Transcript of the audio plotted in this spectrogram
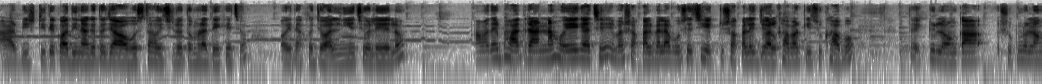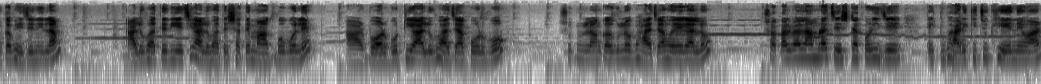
আর বৃষ্টিতে কদিন আগে তো যা অবস্থা হয়েছিল তোমরা দেখেছ। ওই দেখো জল নিয়ে চলে এলো। আমাদের ভাত রান্না হয়ে গেছে। এবার সকালবেলা বসেছি, একটু সকালের জল খাবার কিছু খাব। তো একটু লঙ্কা, শুকনো লঙ্কা ভেজে নিলাম। আলু ভাতে দিয়েছি, আলু ভাতের সাথে মাখবো বলে। আর বরবটি আলু ভাজা করব। শুকনো লঙ্কাগুলো ভাজা হয়ে গেল। সকালবেলা আমরা চেষ্টা করি যে একটু ভারী কিছু খেয়ে নেওয়ার,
